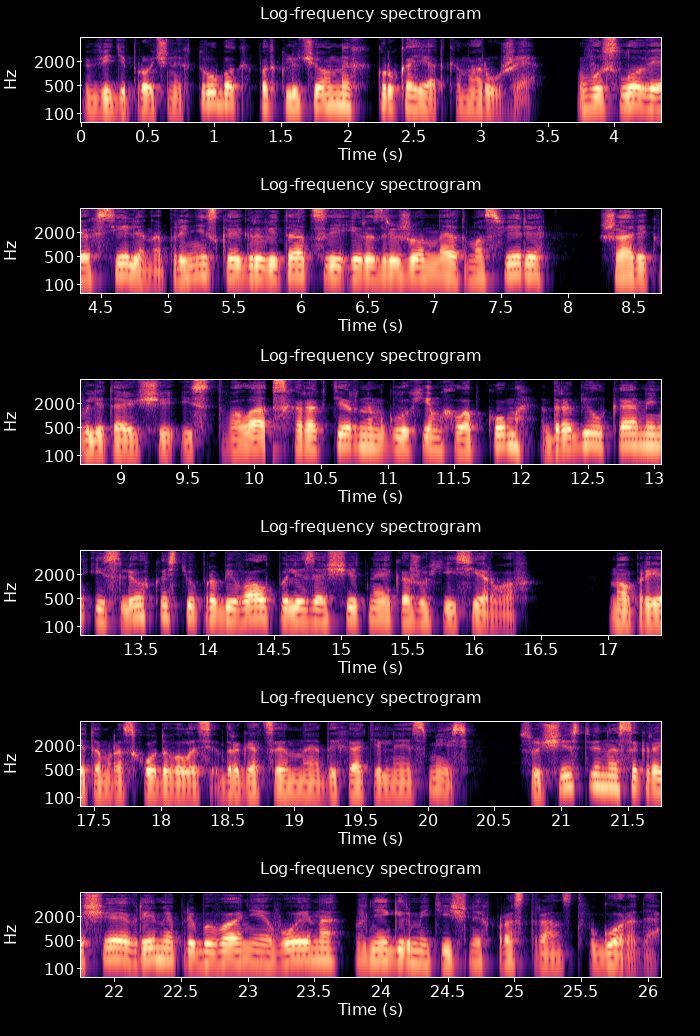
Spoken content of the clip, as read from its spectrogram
в виде прочных трубок, подключенных к рукояткам оружия. В условиях Селена при низкой гравитации и разряженной атмосфере шарик, вылетающий из ствола, с характерным глухим хлопком дробил камень и с легкостью пробивал пылезащитные кожухи сервов но при этом расходовалась драгоценная дыхательная смесь, существенно сокращая время пребывания воина вне герметичных пространств города.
